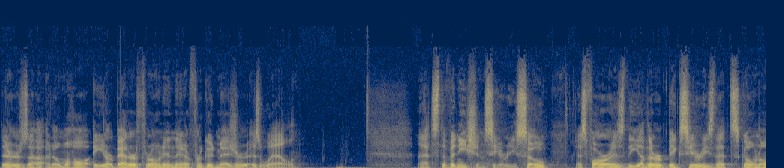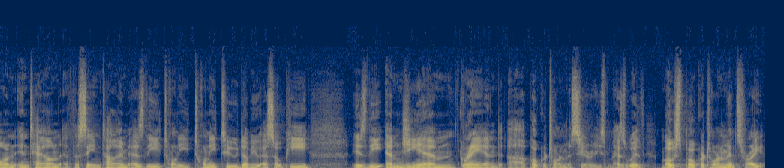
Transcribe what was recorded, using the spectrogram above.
There's uh, an Omaha 8 or better thrown in there for good measure as well. That's the Venetian series. So, as far as the other big series that's going on in town at the same time as the 2022 WSOP, is the MGM Grand uh, Poker Tournament Series. As with most poker tournaments, right?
